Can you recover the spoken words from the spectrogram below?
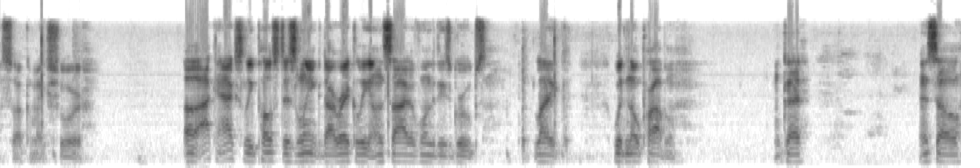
so I can make sure. Uh, I can actually post this link directly inside of one of these groups like with no problem. Okay? And so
